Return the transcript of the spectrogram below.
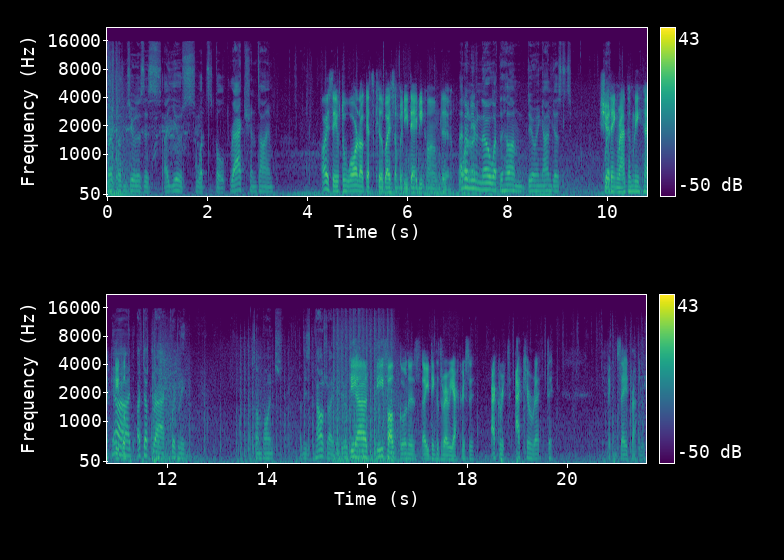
first-person shooters is I use what's called reaction time. Oh, I see. if the warlock gets killed by somebody, they become the I don't even know what the hell I'm doing. I'm just shooting randomly at yeah, people. I, I just react quickly. At some points, at least in Counter Strike, you do. The uh, default gun is, I think, is very accurate. accurate, accurate. If I can say it properly.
